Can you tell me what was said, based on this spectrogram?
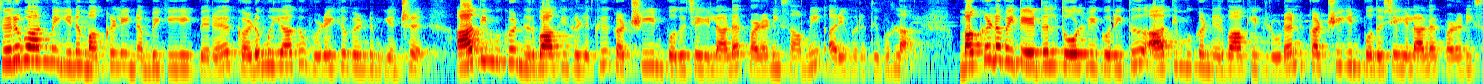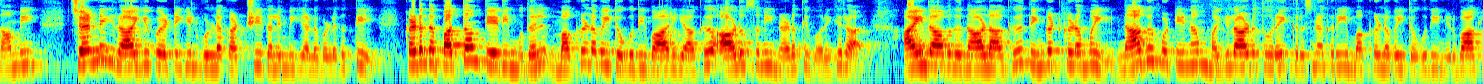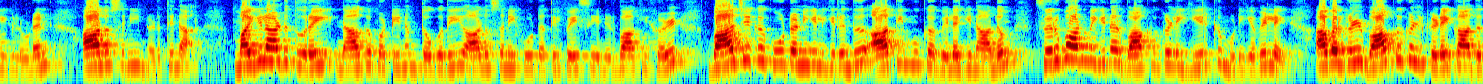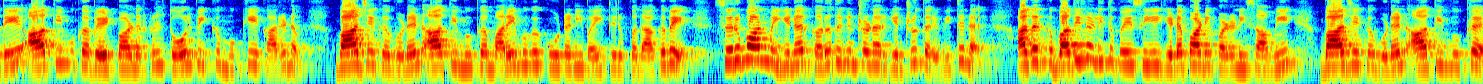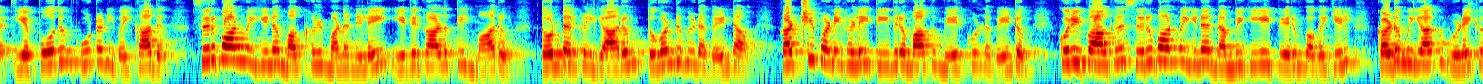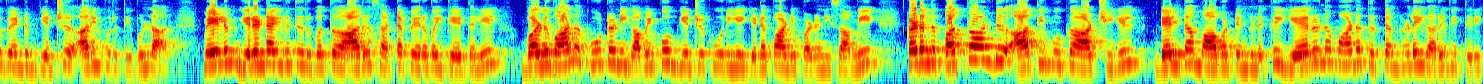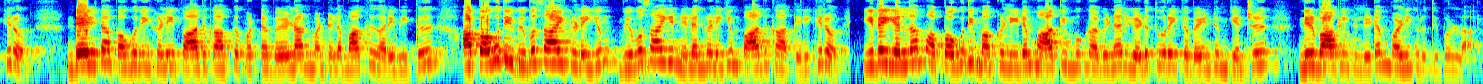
சிறுபான்மையின மக்களின் நம்பிக்கையை பெற கடுமையாக உழைக்க வேண்டும் என்று அதிமுக நிர்வாகிகளுக்கு கட்சியின் பொதுச் செயலாளர் பழனிசாமி அறிவுறுத்தியுள்ளார். மக்களவைத் தேர்தல் தோல்வி குறித்து அதிமுக நிர்வாகிகளுடன் கட்சியின் பொதுச் செயலாளர் பழனிசாமி சென்னை ராயப்பேட்டையில் உள்ள கட்சி தலைமை அலுவலகத்தில் கடந்த பத்தாம் தேதி முதல் மக்களவை தொகுதி வாரியாக ஆலோசனை நடத்தி வருகிறார். ஐந்தாவது நாளாக திங்கட்கிழமை நாகப்பட்டினம் மயிலாடுதுறை கிருஷ்ணகிரி மக்களவை தொகுதி நிர்வாகிகள் அதிகாரிகளுடன் ஆலோசனை நடத்தினார். மயிலாடுதுறை நாகப்பட்டினம் தொகுதி ஆலோசனை கூட்டத்தில் பேசிய நிர்வாகிகள் பாஜக கூட்டணியில் இருந்து அதிமுக விலகினாலும் சிறுபான்மையினர் வாக்குகளை ஈர்க்க முடியவில்லை. அவர்கள் வாக்குகள் கிடைக்காததே அதிமுக வேட்பாளர்கள் தோல்விக்கு முக்கிய காரணம். பாஜகவுடன் அதிமுக மறைமுக கூட்டணி வைத்திருப்பதாகவே சிறுபான்மையினர் கருதுகின்றனர் என்று தெரிவித்தனர். அதற்கு பதிலளித்து பேசிய எடப்பாடி பழனிசாமி பாஜகவுடன் அதிமுக எப்போ எப்போதும் கூட்டணி வைக்காது. சிறுபான்மையின மக்கள் மனநிலை எதிர்காலத்தில் மாறும். தொண்டர்கள் யாரும் துவண்டுவிட வேண்டாம். கட்சி பணிகளை தீவிரமாக மேற்கொள்ள வேண்டும். குறிப்பாக சிறுபான்மையினர் நம்பிக்கையை பெறும் வகையில் கடுமையாக உழைக்க வேண்டும் என்று அறிவுறுத்தியுள்ளார். மேலும் இரண்டாயிரத்து இருபத்தி ஆறு சட்டப்பேரவை தேர்தலில் வலுவான கூட்டணி அமைப்போம் என்று கூறிய எடப்பாடி பழனிசாமி கடந்த பத்தாண்டு அதிமுக ஆட்சியில் டெல்டா மாவட்டங்களுக்கு ஏராளமான திட்டங்களை அறிவித்திருக்கிறோம். டெல்டா பகுதிகளை பாதுகாக்கப்பட்ட வேளாண் மண்டலமாக அறிவித்து அப்பகுதி விவசாயிகளையும் விவசாய நிலங்களையும் பாதுகாத்திருக்கிறோம். இதையெல்லாம் அப்பகுதி மக்களிடம் அதிமுகவினர் எடுத்துரைக்க வேண்டும் என்று நிர்வாகிகளிடம் வலியுறுத்தியுள்ளார்.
